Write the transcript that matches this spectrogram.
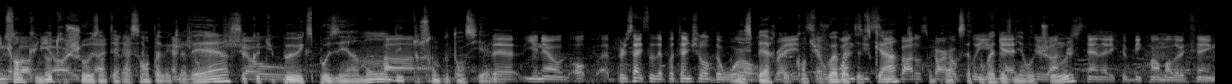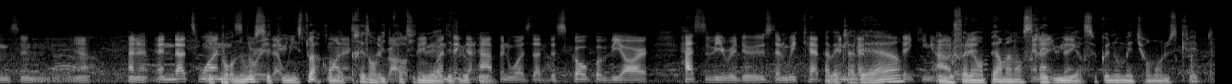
me semble qu'une autre chose intéressante avec la VR, c'est que tu peux exposer un monde et tout son potentiel. On espère que quand tu vois Battlescar, tu comprends que ça pourrait devenir autre chose. Et pour nous, c'est une histoire qu'on a très envie de continuer à développer. Avec la VR, il nous fallait en permanence réduire ce que nous mettions dans le script.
